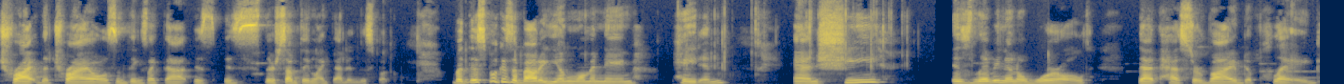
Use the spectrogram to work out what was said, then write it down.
try the trials and things like that is is there's something like that in this book. But this book is about a young woman named Peyton, and she is living in a world that has survived a plague.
